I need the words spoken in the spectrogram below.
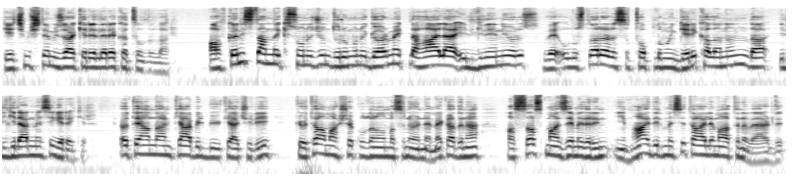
Geçmişte müzakerelere katıldılar. Afganistan'daki sonucun durumunu görmekle hala ilgileniyoruz ve uluslararası toplumun geri kalanının da ilgilenmesi gerekir. Öte yandan Kabil Büyükelçiliği kötü amaçla kullanılmasını önlemek adına hassas malzemelerin imha edilmesi talimatını verdi.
